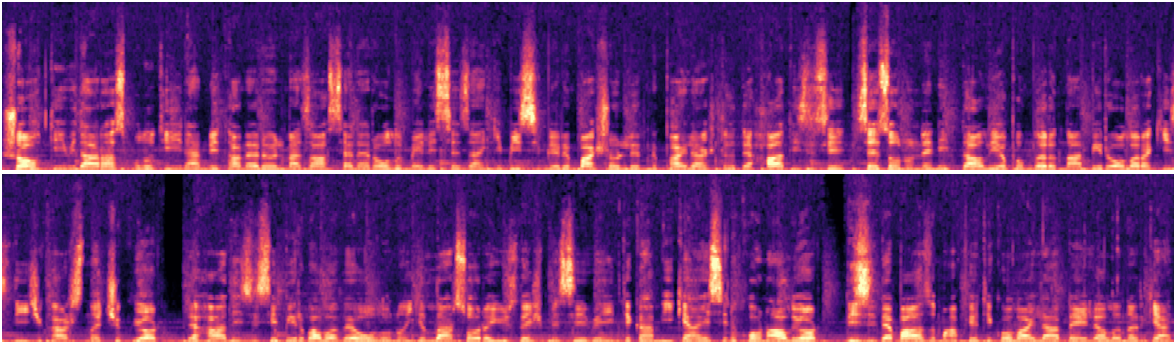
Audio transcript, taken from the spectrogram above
Show TV'de Aras Bulut İynemli, Taner Ölmez, Ahsen Eroğlu, Melis Sezen gibi isimlerin başrollerini paylaştığı Deha dizisi sezonun en iddialı yapımlarından biri olarak izleyici karşısına çıkıyor. Deha dizisi bir baba ve oğlunun yıllar sonra yüzleşmesi ve intikam hikayesini konu alıyor. Dizide bazı mafyatik olaylar da ele alınırken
